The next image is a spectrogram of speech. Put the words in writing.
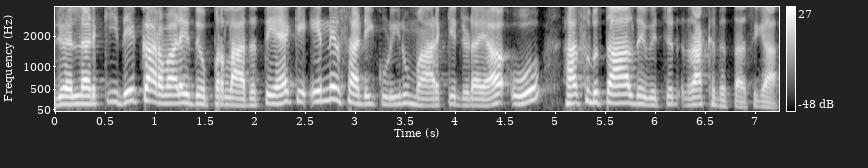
ਜੋ ਲੜਕੀ ਦੇ ਘਰ ਵਾਲੇ ਦੇ ਉੱਪਰ ਲਾ ਦਿੱਤੇ ਹੈ ਕਿ ਇਹਨੇ ਸਾਡੀ ਕੁੜੀ ਨੂੰ ਮਾਰ ਕੇ ਜਿਹੜਾ ਆ, ਉਹ ਹਸਪਤਾਲ ਦੇ ਵਿੱਚ ਰੱਖ ਦਿੱਤਾ ਸੀਗਾ।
